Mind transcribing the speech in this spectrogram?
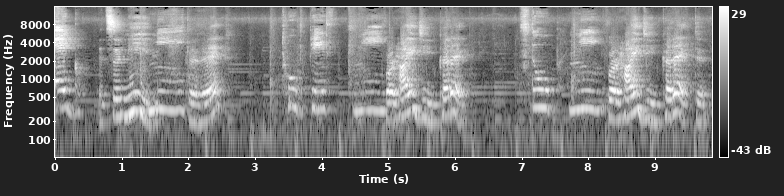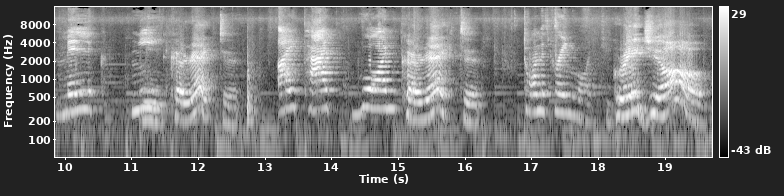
Egg, It's a need. Need. Correct. toothpaste, need. For hygiene, correct. Soup, need. For hygiene, correct. Milk. Need, correct. iPad, one. Correct. Thomas train, one. Great job.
